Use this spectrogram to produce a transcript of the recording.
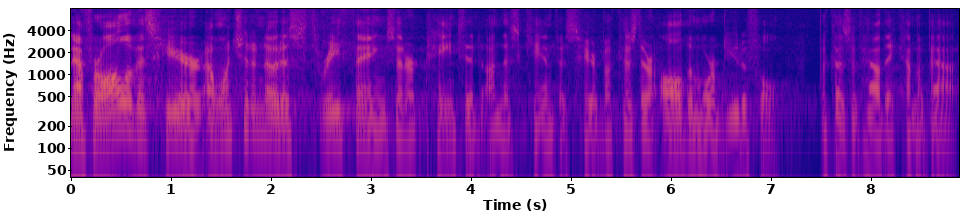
Now, for all of us here, I want you to notice three things that are painted on this canvas here because they're all the more beautiful because of how they come about.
